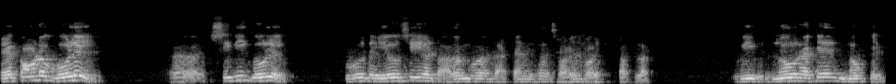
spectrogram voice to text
They found a Gole, uh, CV Gole, who the AOC at Adampur at that time. Said, sorry boys, tough luck. We, no wreckage, no kill.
